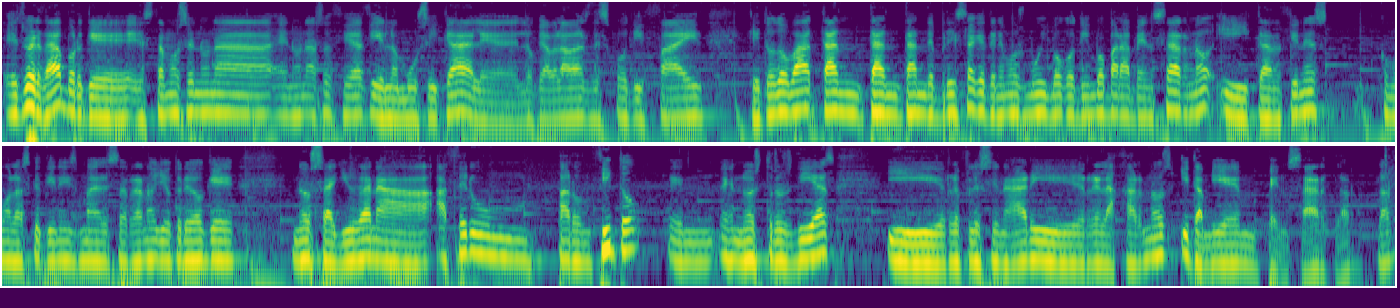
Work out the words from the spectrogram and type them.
Es verdad, porque estamos en una, en una sociedad y en lo musical, eh, lo que hablabas de Spotify, que todo va tan, tan, tan deprisa que tenemos muy poco tiempo para pensar, ¿no? Y canciones como las que tiene Ismael Serrano yo creo que nos ayudan a hacer un paroncito en, en nuestros días y reflexionar y relajarnos y también pensar, claro, claro.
